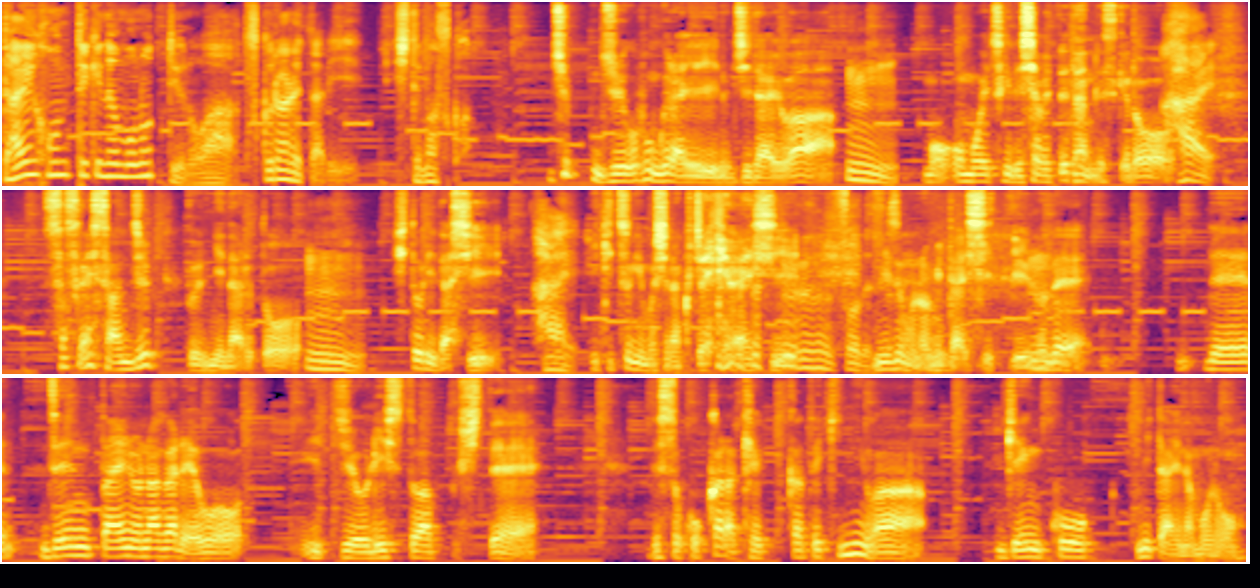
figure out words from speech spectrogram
台本的なものっていうのは作られたりしてますか？10分15分ぐらいの時代は、うん、もう思いつきで喋ってたんですけど、はい、さすがに30分になると、一人だし、はい、息継ぎもしなくちゃいけないし、ね、水も飲みたいしっていうので、うん、で、全体の流れを一応リストアップして、で、そこから結果的には原稿みたいなもの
